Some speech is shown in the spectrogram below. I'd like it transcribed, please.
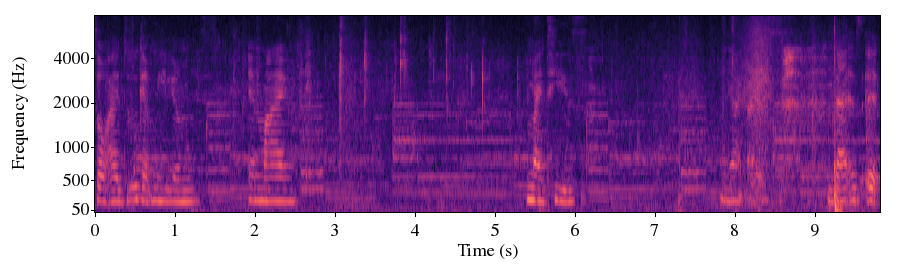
So I do get mediums in my in my tees. And yeah guys, that is it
